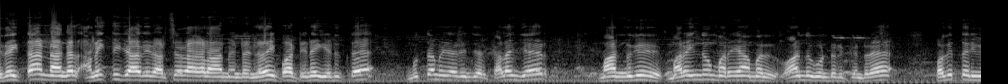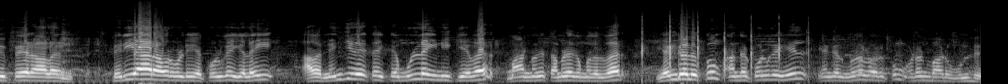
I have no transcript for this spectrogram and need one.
இதைத்தான் நாங்கள் அனைத்து ஜாதியில் அர்ச்சராகலாம் என்ற நிலைப்பாட்டினை எடுத்த முத்தமிழறிஞர் கலைஞர் மாண்புமிகு மறைந்தும் மறையாமல் வாழ்ந்து கொண்டிருக்கின்ற பகுத்தறிவு பேராளன் பெரியார் அவர்களுடைய கொள்கைகளை அவர் நெஞ்சிலே தைத்த முல்லை நீக்கியவர் மாண்புமிகு தமிழக முதல்வர். எங்களுக்கும் அந்த கொள்கையில் எங்கள் முதல்வருக்கும் உடன்பாடு உண்டு.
